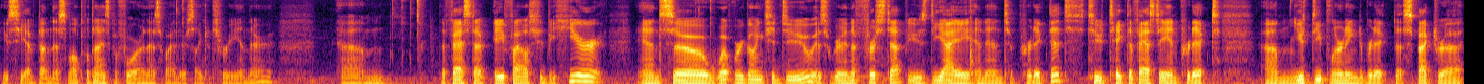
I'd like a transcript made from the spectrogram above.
You see I've done this multiple times before. That's why there's like a three in there. Um, the FASTA file should be here. And so what we're going to do is we're going to first step use DIA-NN to predict it, to take the FASTA and predict, um, use deep learning to predict the spectra,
